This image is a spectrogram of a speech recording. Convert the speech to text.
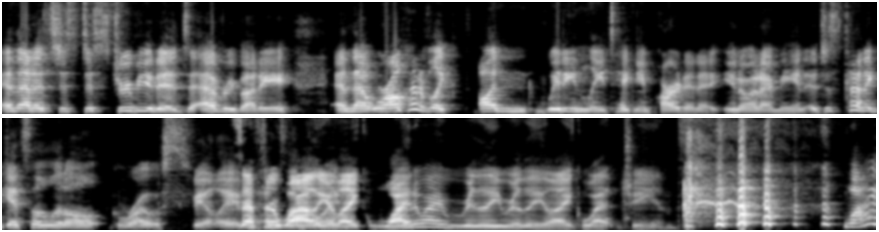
and that it's just distributed to everybody, and that we're all kind of like unwittingly taking part in it. You know what I mean? It just kind of gets a little gross feeling. So after a while, you're like, why do I really, really like wet jeans? Why?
